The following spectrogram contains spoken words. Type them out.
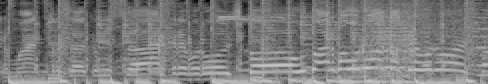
Ярмак стражає комісар, Криворучко, удар по воротах, Криворучко.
